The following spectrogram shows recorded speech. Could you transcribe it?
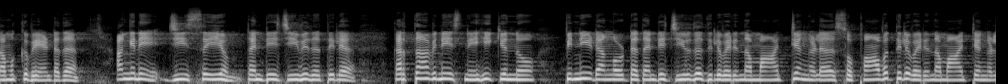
നമുക്ക് വേണ്ടത്. അങ്ങനെ ജീസയും തന്റെ ജീവിതത്തിൽ കർത്താവിനെ സ്നേഹിക്കുന്നു. പിന്നീട് അങ്ങോട്ട് തന്റെ ജീവിതത്തിൽ വരുന്ന മാറ്റങ്ങൾ സ്വഭാവത്തിൽ വരുന്ന മാറ്റങ്ങൾ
